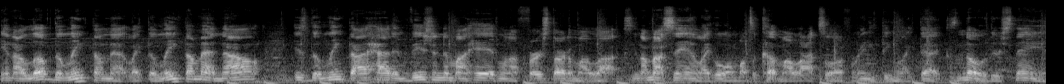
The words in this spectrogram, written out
and I love the length I'm at. Like the length I'm at now is the length I had envisioned in my head when I first started my locks. And I'm not saying like, oh, I'm about to cut my locks off or anything like that, because no, they're staying.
